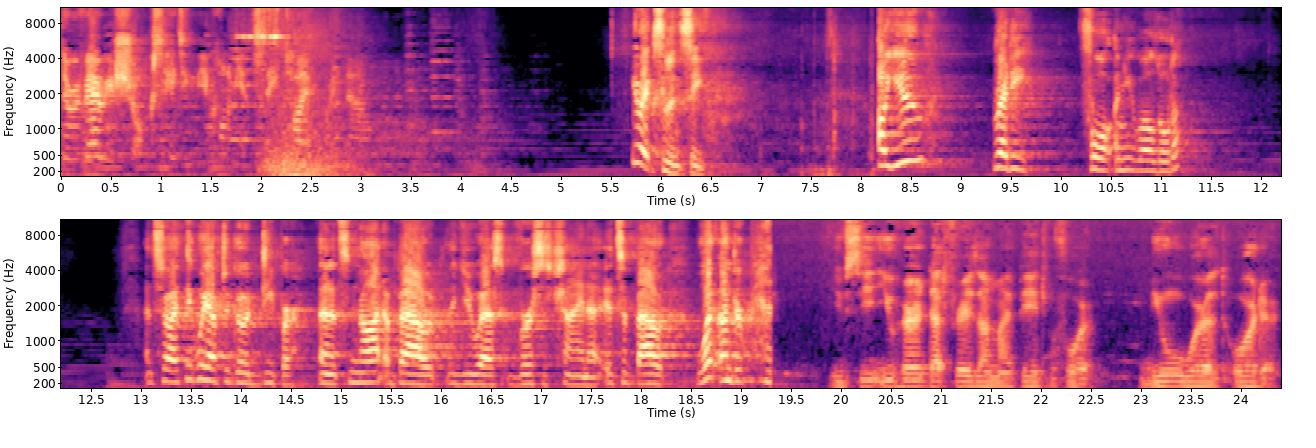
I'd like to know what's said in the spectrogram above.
There are various shocks hitting the economy at the same time right now. Your Excellency, are you ready for a new world order? And so I think we have to go deeper. And it's not about the US versus China. It's about what underpins You've seen, you've heard that phrase on my page before. New World Order.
